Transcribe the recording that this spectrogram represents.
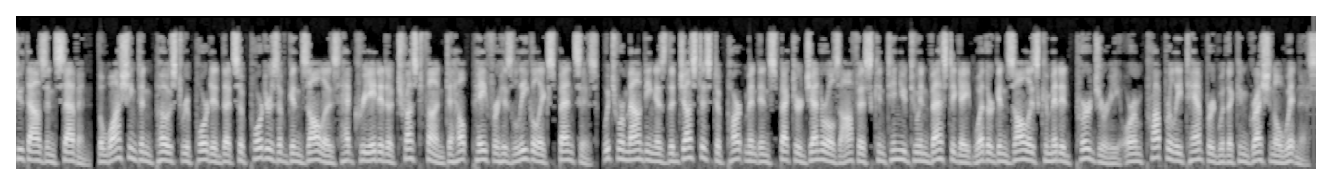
2007, The Washington Post reported that supporters of Gonzales had created a trust fund to help pay for his legal expenses, which were mounting as the Justice Department Inspector General's office continued to investigate whether Gonzales committed perjury or improperly tampered with a congressional witness.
